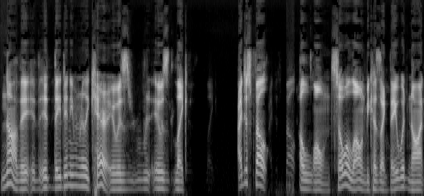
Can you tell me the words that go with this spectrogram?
no, they it, they didn't even really care. It was it was like I just felt alone, so alone because like they would not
